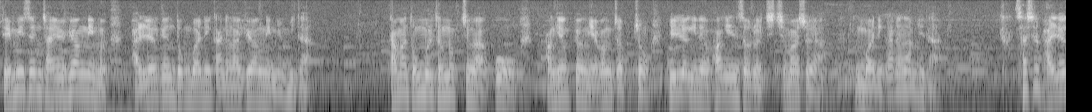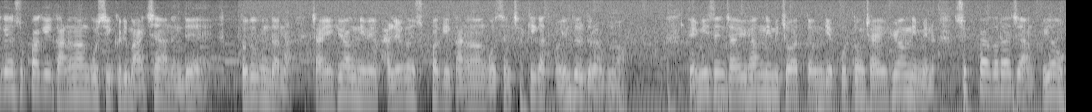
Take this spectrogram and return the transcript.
데미샘 자연휴양림은 반려견 동반이 가능한 휴양림입니다. 다만 동물 등록증하고 광견병 예방접종 1년 이내 확인서를 지참하셔야 동반이 가능합니다. 사실 반려견 숙박이 가능한 곳이 그리 많지 않은데 더더군다나 자연휴양림의 반려견 숙박이 가능한 곳은 찾기가 더 힘들더라고요. 데미샘 자연휴양림이 좋았던 게 보통 자연휴양림에는 숙박을 하지 않고요.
